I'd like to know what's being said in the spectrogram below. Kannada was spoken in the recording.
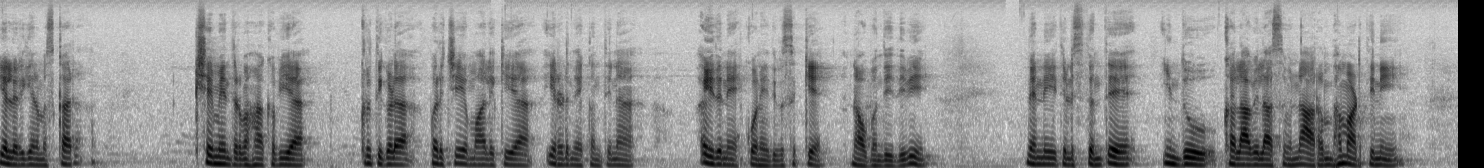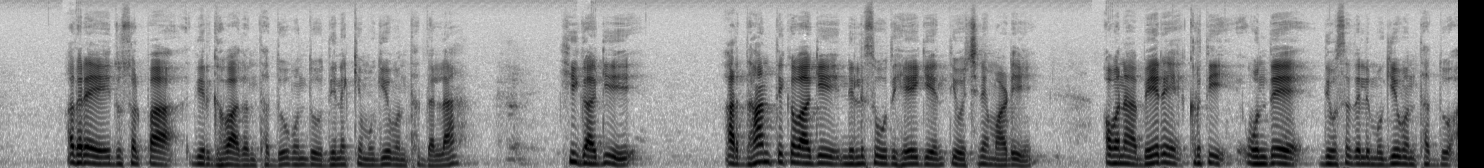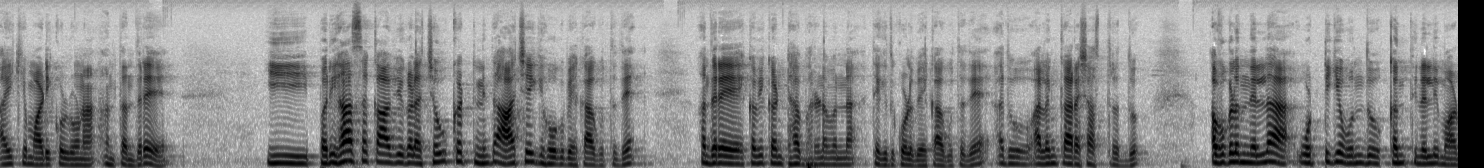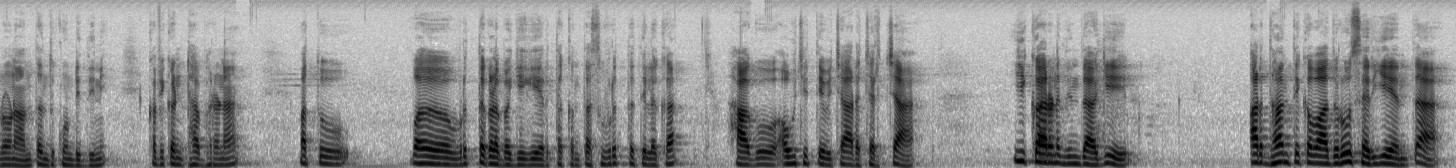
ಎಲ್ಲರಿಗೆ ನಮಸ್ಕಾರ. ಕ್ಷೇಮೇಂದ್ರ ಮಹಾಕವಿಯ ಕೃತಿಗಳ ಪರಿಚಯ ಮಾಲಿಕೆಯ ಎರಡನೇ ಕಂತಿನ ಐದನೇ ಕೊನೆಯ ದಿವಸಕ್ಕೆ ನಾವು ಬಂದಿದ್ದೀವಿ. ನಿನ್ನೆ ತಿಳಿಸಿದಂತೆ ಇಂದು ಕಲಾವಿಲಾಸವನ್ನು ಆರಂಭ ಮಾಡ್ತೀನಿ. ಆದರೆ ಇದು ಸ್ವಲ್ಪ ದೀರ್ಘವಾದಂಥದ್ದು, ಒಂದು ದಿನಕ್ಕೆ ಮುಗಿಯುವಂಥದ್ದಲ್ಲ. ಹೀಗಾಗಿ ಅರ್ಧಾಂತಿಕವಾಗಿ ನಿಲ್ಲಿಸುವುದು ಹೇಗೆ ಅಂತ ಯೋಚನೆ ಮಾಡಿ ಅವನ ಬೇರೆ ಕೃತಿ ಒಂದೇ ದಿವಸದಲ್ಲಿ ಮುಗಿಯುವಂಥದ್ದು ಆಯ್ಕೆ ಮಾಡಿಕೊಳ್ಳೋಣ ಅಂತಂದರೆ, ಈ ಪರಿಹಾಸ ಕಾವ್ಯಗಳ ಚೌಕಟ್ಟಿನಿಂದ ಆಚೆಗೆ ಹೋಗಬೇಕಾಗುತ್ತದೆ. ಅಂದರೆ ಕವಿಕಂಠಾಭರಣವನ್ನು ತೆಗೆದುಕೊಳ್ಬೇಕಾಗುತ್ತದೆ. ಅದು ಅಲಂಕಾರ ಶಾಸ್ತ್ರದ್ದು. ಅವುಗಳನ್ನೆಲ್ಲ ಒಟ್ಟಿಗೆ ಒಂದು ಕಂತಿನಲ್ಲಿ ಮಾಡೋಣ ಅಂತಂದುಕೊಂಡಿದ್ದೀನಿ. ಕವಿಕಂಠಾಭರಣ ಮತ್ತು ವೃತ್ತಗಳ ಬಗೆಗೆ ಇರತಕ್ಕಂಥ ಸುವೃತ್ತ ತಿಲಕ ಹಾಗೂ ಔಚಿತ್ಯ ವಿಚಾರ ಚರ್ಚಾ ಈ ಕಾರಣದಿಂದಾಗಿ ಅರ್ಧಾಂತಿಕವಾದರೂ ಸರಿಯೇ ಅಂತ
